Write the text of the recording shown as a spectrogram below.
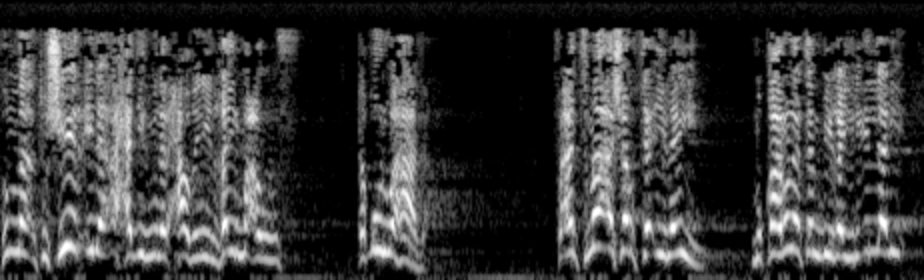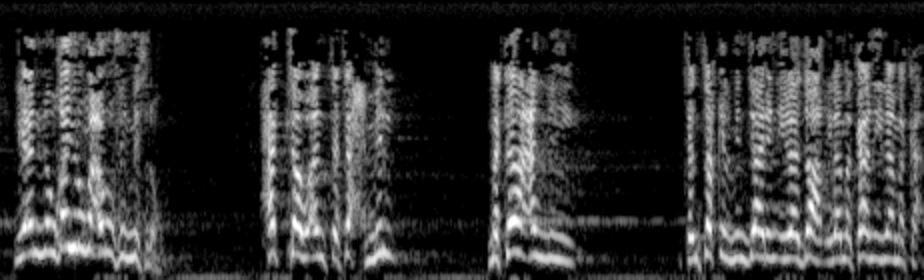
ثم تشير إلى أحد من الحاضرين غير معروف تقول وهذا. فأنت ما أشرت إليه مقارنة بغيره إلا لأنه غير معروف مثلهم. حتى وأنت تحمل متاعا لتنتقل من دار إلى دار إلى مكان إلى مكان.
